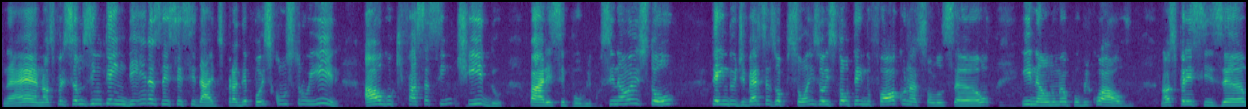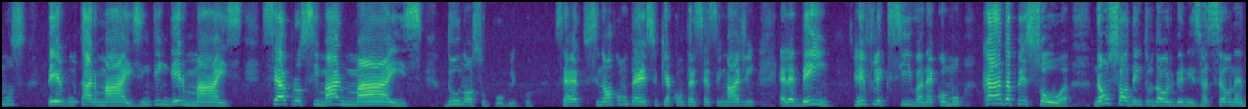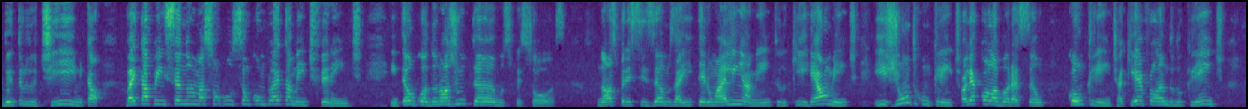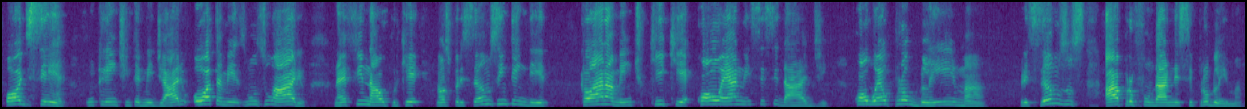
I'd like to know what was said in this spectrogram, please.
Né? Nós precisamos entender as necessidades para depois construir algo que faça sentido para esse público. Senão, eu estou tendo diversas opções ou estou tendo foco na solução e não no meu público-alvo. Nós precisamos perguntar mais, entender mais, se aproximar mais do nosso público, certo? Se não acontece o que acontece, essa imagem ela é bem reflexiva, né? Como cada pessoa, não só dentro da organização, né? Dentro do time e tal, vai estar pensando numa solução completamente diferente. Então, quando nós juntamos pessoas, nós precisamos aí ter um alinhamento do que realmente, e junto com o cliente, olha a colaboração com o cliente. Aqui é falando do cliente, pode ser um cliente intermediário ou até mesmo usuário, né, final, porque nós precisamos entender claramente o que, que é, qual é a necessidade, qual é o problema. Precisamos nos aprofundar nesse problema.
